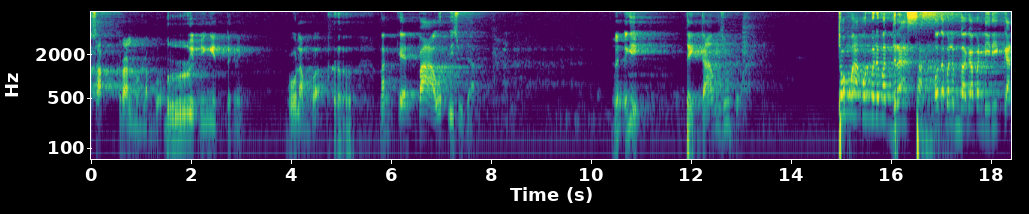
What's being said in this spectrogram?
sakral mun lambo, berit ningit teknik, oh lamba. Mangken paut wisuda. Eh, lagi. TK wisuda. Cuma pun pada madrasah atau pada lembaga pendidikan,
